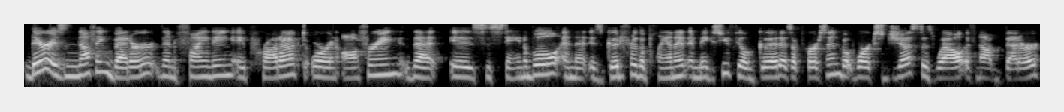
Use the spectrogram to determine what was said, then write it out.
there is nothing better than finding a product or an offering that is sustainable and that is good for the planet and makes you feel good as a person, but works just as well, if not better,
